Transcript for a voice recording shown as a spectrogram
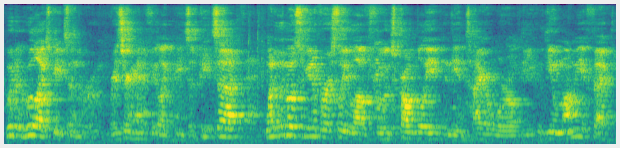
Who, who likes pizza in the room? Raise your hand if you like pizza. Pizza, one of the most universally loved foods probably in the entire world. The, the umami effect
